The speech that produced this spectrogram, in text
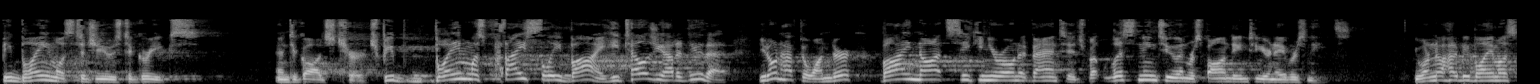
Be blameless to Jews, to Greeks, and to God's church. Be blameless precisely by, He tells you how to do that. You don't have to wonder, by not seeking your own advantage, but listening to and responding to your neighbor's needs. You want to know how to be blameless?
